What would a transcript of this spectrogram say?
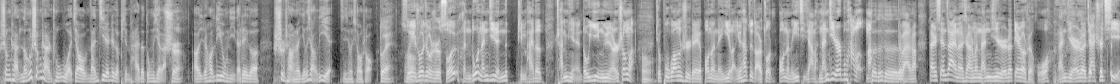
生产能生产出我叫南极人这个品牌的东西来是啊，然后利用你的这个市场上的影响力进行销售。对，所以说就是所有很多南极人的品牌的产品都应运而生了。嗯，就不光是这个保暖内衣了，因为它最早是做保暖内衣起家嘛，南极人不怕冷嘛，对对对对对？吧？然后但是现在呢，像什么南极人的电热水壶、南极人的加湿器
